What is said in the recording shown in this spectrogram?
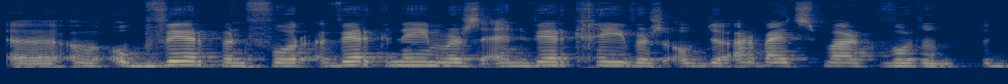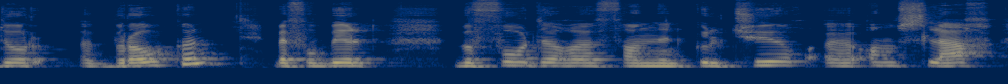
uh, opwerpen voor werknemers en werkgevers op de arbeidsmarkt worden doorbroken. Bijvoorbeeld bevorderen van een cultuuromslag uh,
